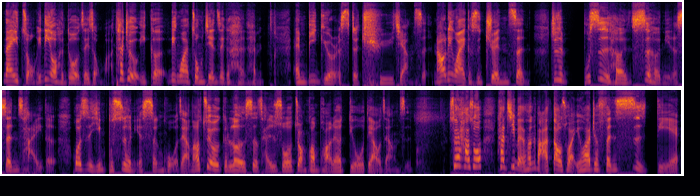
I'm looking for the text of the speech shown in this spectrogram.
那一种一定有很多有这种嘛？他就有一个另外中间这个很很 ambiguous 的区这样子。然后另外一个是捐赠，就是。不是很适合你的身材的，或者是已经不适合你的生活这样，然后最后一个垃圾才是说状况不好要丢掉这样子。所以他说他基本上就把它倒出来以后，他就分四叠，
